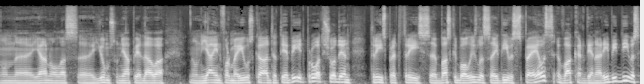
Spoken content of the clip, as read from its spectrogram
un eh, jānolasa jums un jāpiedāvā un jāinformē jūs, kāda tie bija. Proti, šodien 3 pret 3 basketbola izlasēja divas spēles, vakardien arī bija divas.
